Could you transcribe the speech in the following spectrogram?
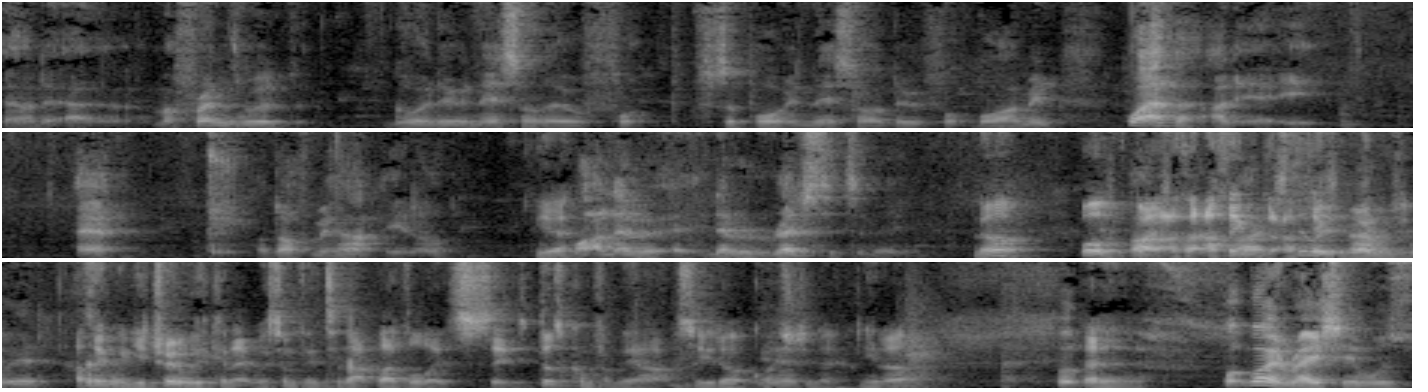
know, uh, my friends would go and doing this, or they were foot, supporting this, or doing football. I mean, whatever. And it, it, yeah, I'd off my hat, you know. Yeah. But I never, it never registered to me. No, well, but I, th- I think I think when it's. I think when you truly connect with something to that level, it's it does come from the art, so you don't question it. You know, But, uh, but going racing was,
